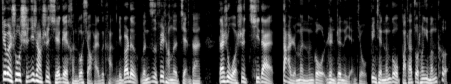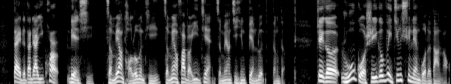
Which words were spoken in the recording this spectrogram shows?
这本书实际上是写给很多小孩子看的，里边的文字非常的简单，但是我是期待大人们能够认真的研究，并且能够把它做成一门课，带着大家一块儿练习怎么样讨论问题，怎么样发表意见，怎么样进行辩论等等。这个如果是一个未经训练过的大脑，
